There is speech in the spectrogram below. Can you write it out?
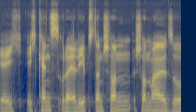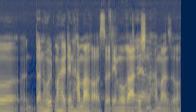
Ja, ich, ich kenne es oder erlebe es dann schon, schon mal so, dann holt man halt den Hammer raus, so den moralischen Ja. Hammer so.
